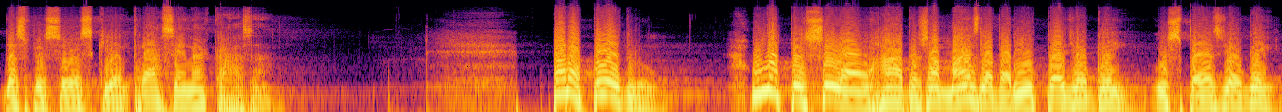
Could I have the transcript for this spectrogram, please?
das pessoas que entrassem na casa. Para Pedro, uma pessoa honrada jamais lavaria o pé de alguém, os pés de alguém.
